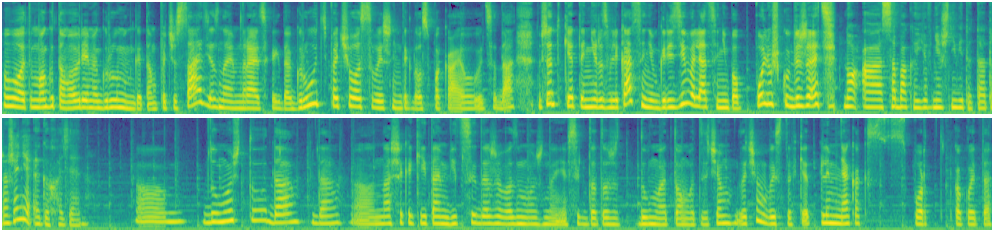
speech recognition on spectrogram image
вот, и могу там во время груминга там почесать, я знаю, им нравится, когда грудь почесываешь, они тогда успокаиваются, да, но все-таки это не развлекаться, не в грязи валяться, не по полюшку бежать. Ну, а собака, ее внешний вид, это отражение эго хозяина? Думаю, что да, да. А, наши какие-то амбиции даже, возможно. Я всегда тоже думаю о том, вот зачем, зачем выставки. Это для меня как спорт в какой-то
